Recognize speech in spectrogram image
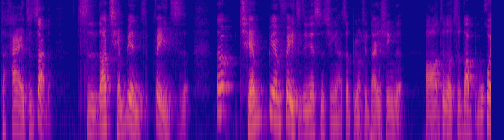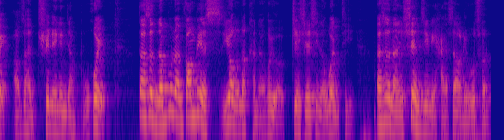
台海之战的，使到钱变废纸。那钱变废纸这件事情啊，是不用去担心的啊，这个是他不会啊，是很确定跟你讲不会。但是能不能方便使用，那可能会有间歇性的问题。但是呢，现金你还是要留存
